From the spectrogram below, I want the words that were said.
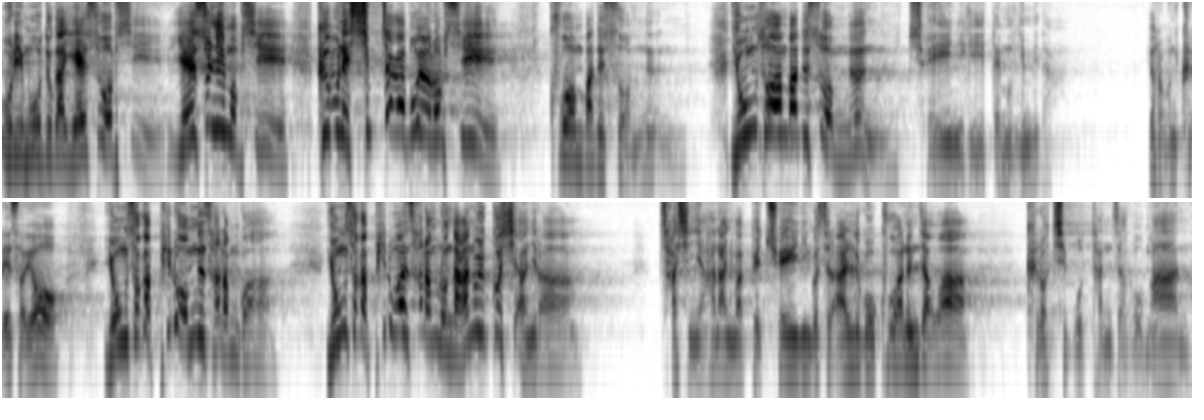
우리 모두가 예수 없이, 예수님 없이, 그분의 십자가 보혈 없이 구원받을 수 없는, 용서함 받을 수 없는 죄인이기 때문입니다. 여러분, 그래서요, 용서가 필요 없는 사람과 용서가 필요한 사람으로 나눌 것이 아니라 자신이 하나님 앞에 죄인인 것을 알고 구하는 자와 그렇지 못한 자로만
